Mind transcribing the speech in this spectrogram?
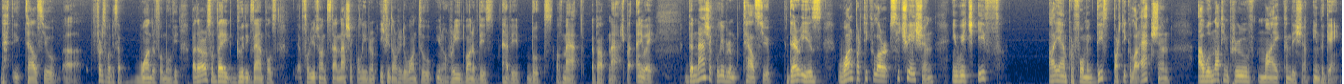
that it tells you. Uh, first of all, it's a wonderful movie, but there are also very good examples for you to understand Nash equilibrium if you don't really want to, you know, read one of these heavy books of math about Nash. But anyway, the Nash equilibrium tells you there is one particular situation in which if I am performing this particular action, I will not improve my condition in the game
